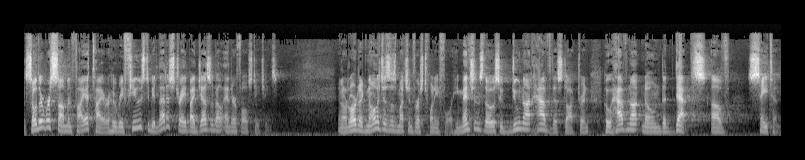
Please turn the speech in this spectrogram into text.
So there were some in Thyatira who refused to be led astray by Jezebel and her false teachings. And our Lord acknowledges as much in verse 24. He mentions those who do not have this doctrine, who have not known the depths of Satan.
